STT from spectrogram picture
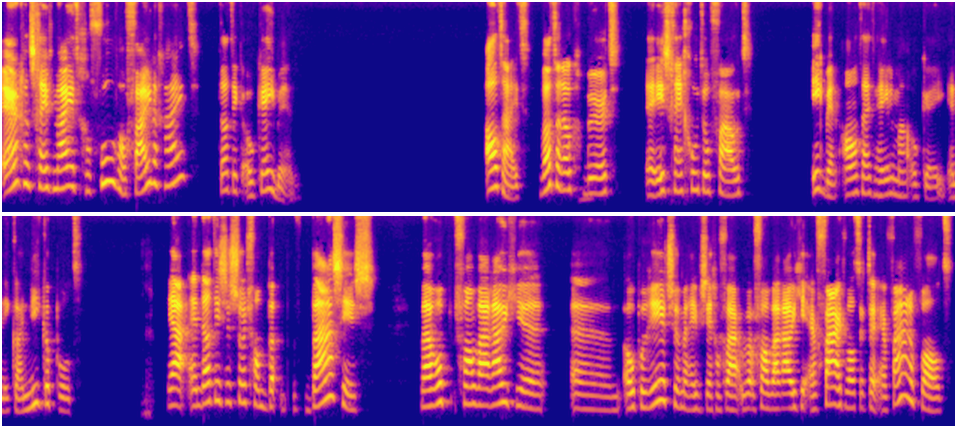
ergens geeft mij het gevoel van veiligheid dat ik oké ben. Altijd. Wat er ook gebeurt, er is geen goed of fout. Ik ben altijd helemaal oké en ik kan niet kapot. Ja, en dat is een soort van ba- basis waarop, van waaruit je ehm, opereert, zullen we maar even zeggen, of waar- wa- van waaruit je ervaart wat er te ervaren valt.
